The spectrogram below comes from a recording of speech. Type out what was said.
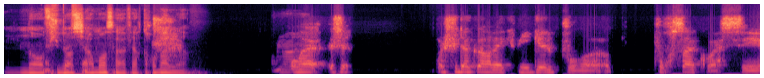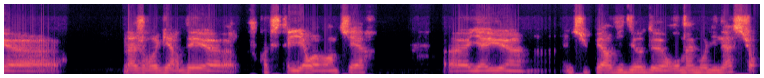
Non, financièrement, ça va faire trop mal. Là. Ouais, je, moi, je suis d'accord avec Miguel pour, pour ça, quoi. C'est, euh, là, je regardais, euh, je crois que c'était hier ou avant-hier, euh, il y a eu un- une super vidéo de Romain Molina sur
